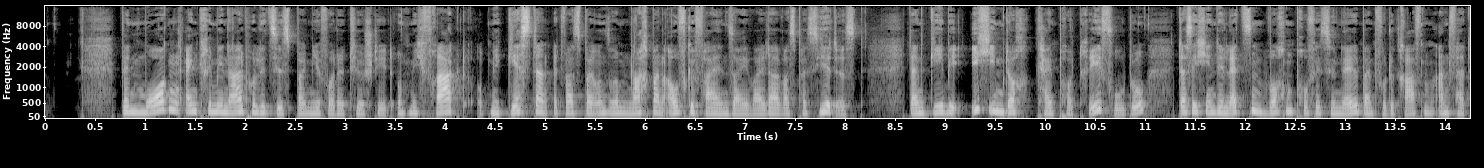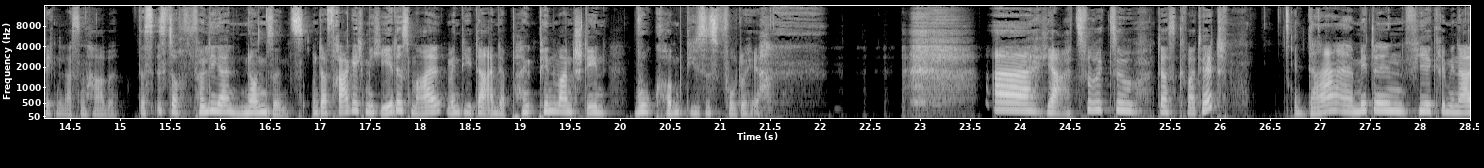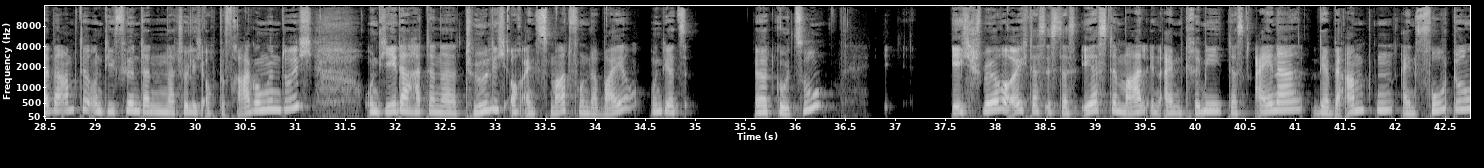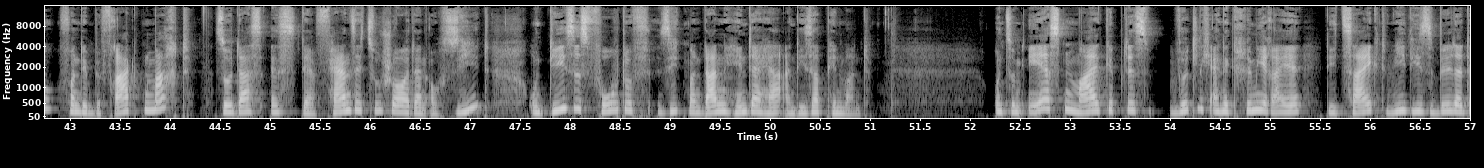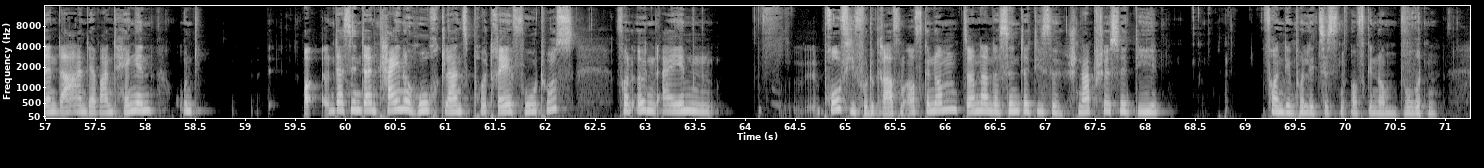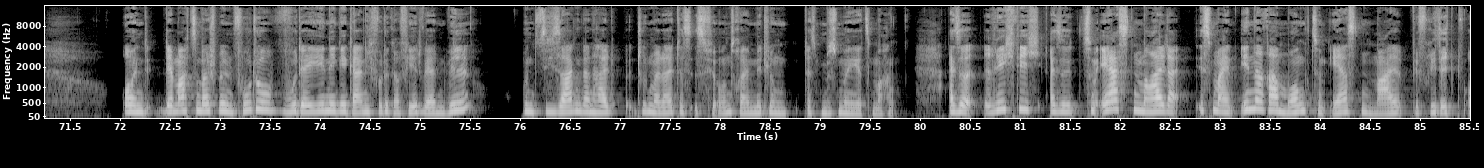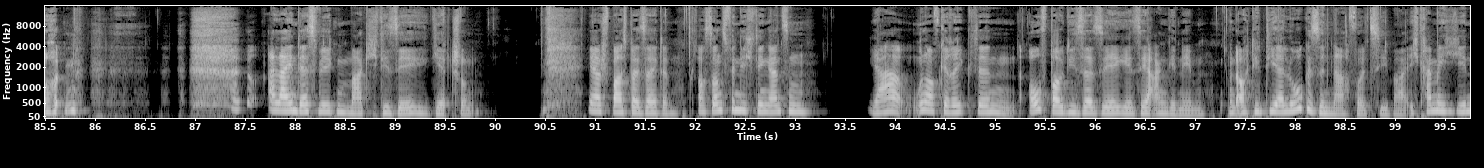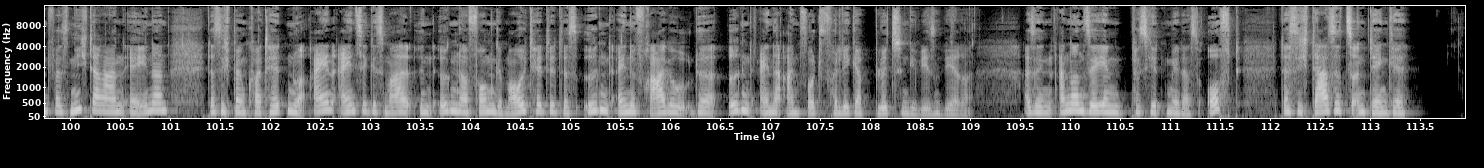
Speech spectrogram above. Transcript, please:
Wenn morgen ein Kriminalpolizist bei mir vor der Tür steht und mich fragt, ob mir gestern etwas bei unserem Nachbarn aufgefallen sei, weil da was passiert ist, dann gebe ich ihm doch kein Porträtfoto, das ich in den letzten Wochen professionell beim Fotografen anfertigen lassen habe. Das ist doch völliger Nonsens. Und da frage ich mich jedes Mal, wenn die da an der Pinnwand stehen, wo kommt dieses Foto her? äh, ja, zurück zu das Quartett. Da ermitteln vier Kriminalbeamte und die führen dann natürlich auch Befragungen durch. Und jeder hat dann natürlich auch ein Smartphone dabei. Und jetzt hört gut zu. Ich schwöre euch, das ist das erste Mal in einem Krimi, dass einer der Beamten ein Foto von dem Befragten macht, so dass es der Fernsehzuschauer dann auch sieht. Und dieses Foto sieht man dann hinterher an dieser Pinnwand. Und zum ersten Mal gibt es wirklich eine Krimireihe, die zeigt, wie diese Bilder denn da an der Wand hängen. Und, und das sind dann keine Hochglanz-Porträtfotos von irgendeinem Profifotografen aufgenommen, sondern das sind dann diese Schnappschüsse, die von den Polizisten aufgenommen wurden. Und der macht zum Beispiel ein Foto, wo derjenige gar nicht fotografiert werden will und sie sagen dann halt, tut mir leid, das ist für unsere Ermittlung, das müssen wir jetzt machen. Also richtig, also zum ersten Mal, da ist mein innerer Monk zum ersten Mal befriedigt worden. Allein deswegen mag ich die Serie jetzt schon. Ja, Spaß beiseite. Auch sonst finde ich den ganzen, ja, unaufgeregten Aufbau dieser Serie sehr angenehm. Und auch die Dialoge sind nachvollziehbar. Ich kann mich jedenfalls nicht daran erinnern, dass ich beim Quartett nur ein einziges Mal in irgendeiner Form gemault hätte, dass irgendeine Frage oder irgendeine Antwort völliger Blödsinn gewesen wäre. Also in anderen Serien passiert mir das oft, dass ich da sitze und denke,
